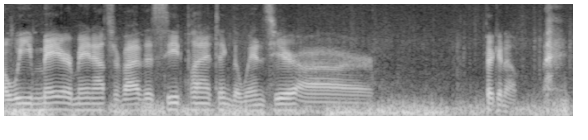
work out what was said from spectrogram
Uh, we may or may not survive this seed planting. The winds here are picking up.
